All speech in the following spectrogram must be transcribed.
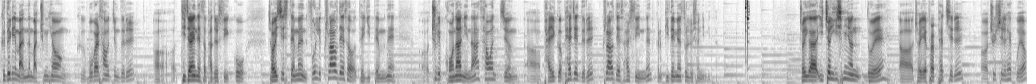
그들이 맞는 맞춤형 그 모바일 사원증들을 어, 디자인해서 받을 수 있고 저희 시스템은 풀리 클라우드에서 되기 때문에 어, 출입 권한이나 사원증 어, 발급 해제들을 클라우드에서 할 수 있는 그런 비대면 솔루션입니다. 저희가 2020년도에 어, 저희 애플 패치를 어, 출시를 했고요.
